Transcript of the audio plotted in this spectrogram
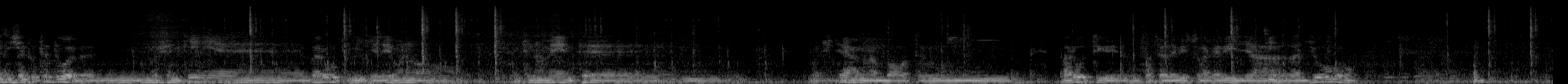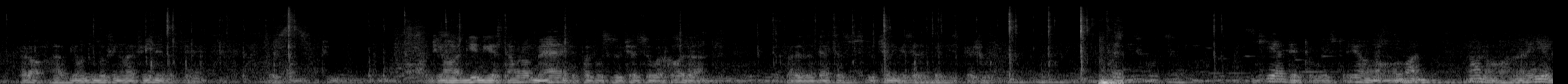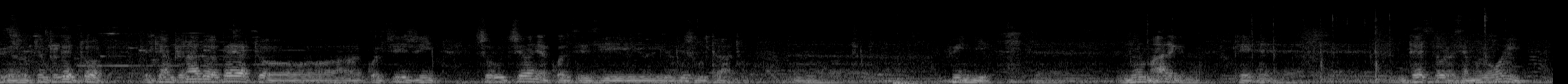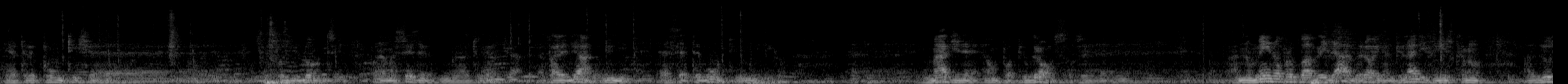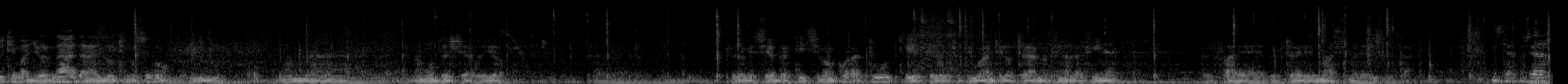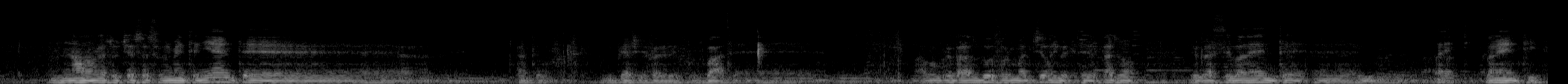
sempre tutte e due, Innocentini e Baruti mi chiedevano continuamente ma ci diamo una botta. Barutti, non so se avete visto la caviglia Sì. laggiù, però abbiamo dovuto fino alla fine perché continuavano a dirmi che stavano bene, se poi fosse successo qualcosa fare la terza sostituzione mi sarebbe dispiaciuto. Chi ha detto questo? Io no, no, io ho sempre detto che il campionato è aperto a qualsiasi soluzione, a qualsiasi risultato. Eh, quindi eh, è normale che, che, eh, in testa ora siamo noi e a tre punti c'è c'è poi di Bonzi. Poi la Massese ha pareggiato, quindi è a sette punti, quindi dico, il margine è un po' più grosso. se- hanno meno probabilità, però i campionati finiscono all'ultima giornata, all'ultimo secondo, quindi non, eh, non molto il cielo. Io eh, credo che sia apertissimo ancora a tutti e credo che tutti quanti lotteranno fino alla fine per, fare, per ottenere il massimo dei risultati. No, non è successo assolutamente niente, eh, tanto mi piace fare le furbate. Avevo preparato due formazioni perché se nel caso giocasse Valente, eh, Valenti. Valenti.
